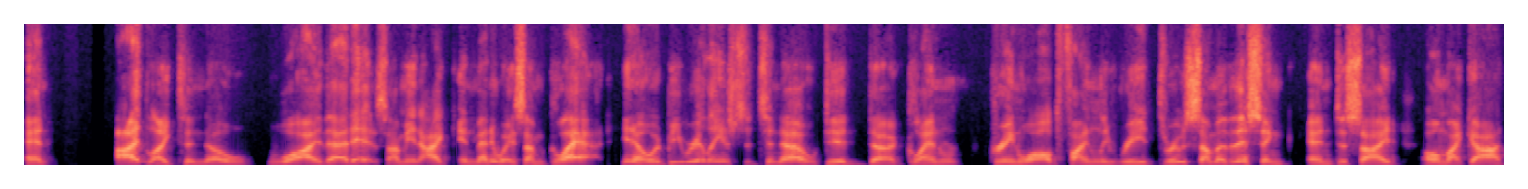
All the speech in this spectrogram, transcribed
And I'd like to know why that is. I mean, I in many ways I'm glad. You know, it would be really interested to know. Did uh, Glenn Greenwald finally read through some of this and and decide, oh my God,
